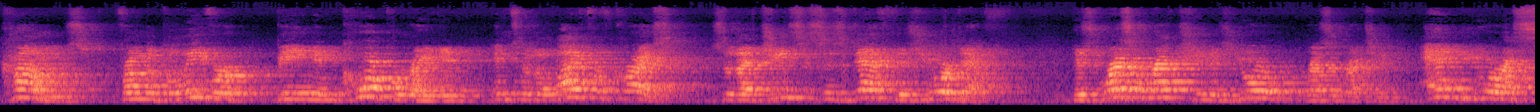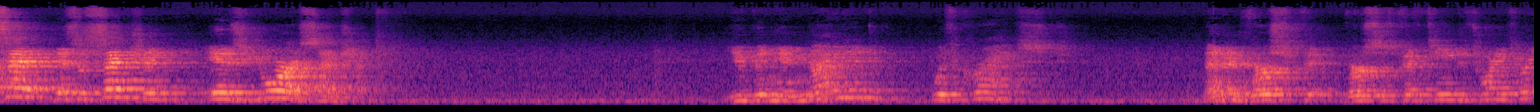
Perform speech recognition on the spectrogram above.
comes from the believer being incorporated into the life of Christ so that Jesus' death is your death. His resurrection is your resurrection. And your ascent, his ascension is your ascension. You've been united with Christ. Then in verse, verses 15 to 23,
